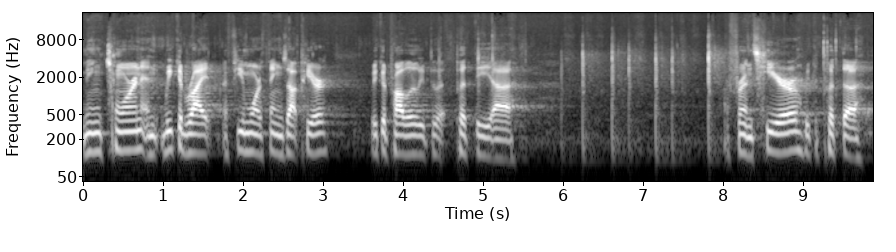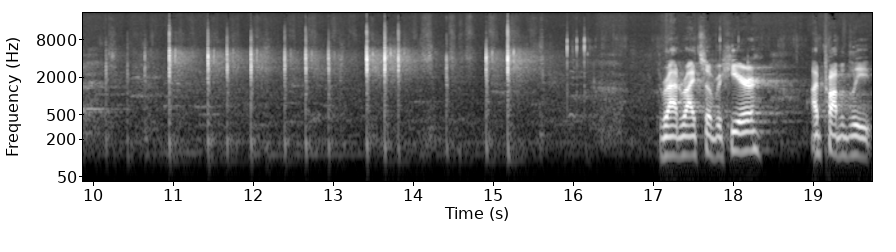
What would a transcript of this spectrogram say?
being torn, and we could write a few more things up here. We could probably put, the uh, our friends here. We could put the Rad writes over here. I'd probably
